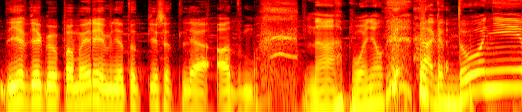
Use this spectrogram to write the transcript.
Я бегаю по мэрии, мне тут пишет ля адм. На, понял. Так, Дони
